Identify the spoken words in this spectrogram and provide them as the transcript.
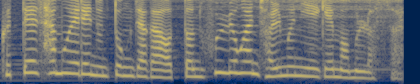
그때 사무엘의 눈동자가 어떤 훌륭한 젊은이에게 머물렀어요.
